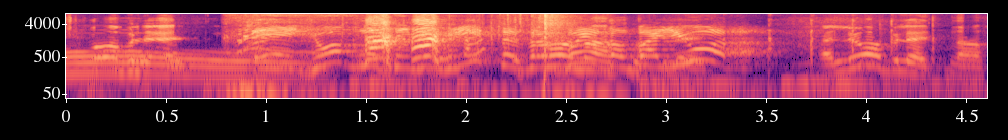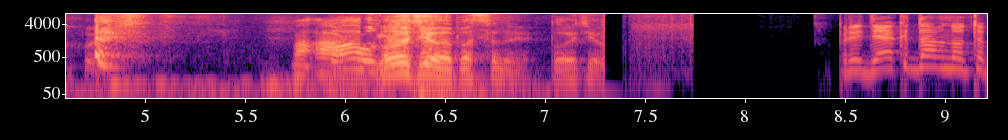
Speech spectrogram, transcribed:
Що, блядь? Ти йобнутий в ігрі, це зробив, нахуй, долбойоб! Алло, блядь, нахуй. Пауза. Полетіли, пацани, полетіли. Привіт, як давно ти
